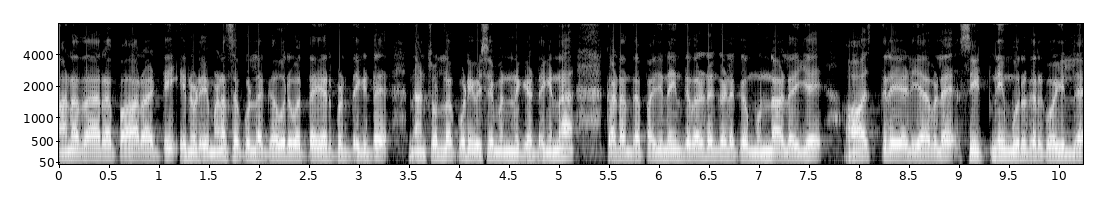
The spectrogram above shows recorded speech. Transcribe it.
மனதார பாராட்டி என்னுடைய மனசுக்குள்ள கௌரவத்தை ஏற்படுத்திக்கிட்டு நான் சொல்லக்கூடிய விஷயம் என்னென்னு கேட்டிங்கன்னா கடந்த பதினைந்து வருடங்களுக்கு முன்னாலேயே ஆஸ்திரேலியாவில் சிட்னி முருகர் கோயிலில்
